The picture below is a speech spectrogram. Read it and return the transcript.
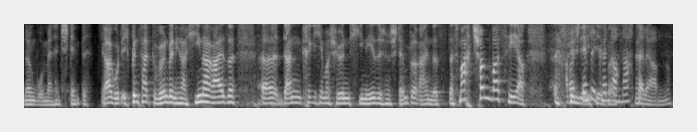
nirgendwo mehr einen Stempel. Ja gut, ich bin es halt gewöhnt, wenn ich nach China reise, äh, dann kriege ich immer schön chinesischen Stempel rein. Das, das macht schon was her. Aber Stempel können auch Nachteile ja. haben. Ne?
